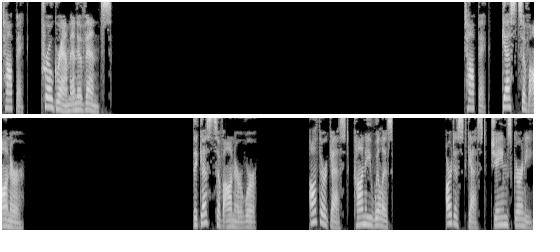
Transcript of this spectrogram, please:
Topic: Program and events. Guests of honor. The guests of honor were Author guest, Connie Willis Artist guest, James Gurney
